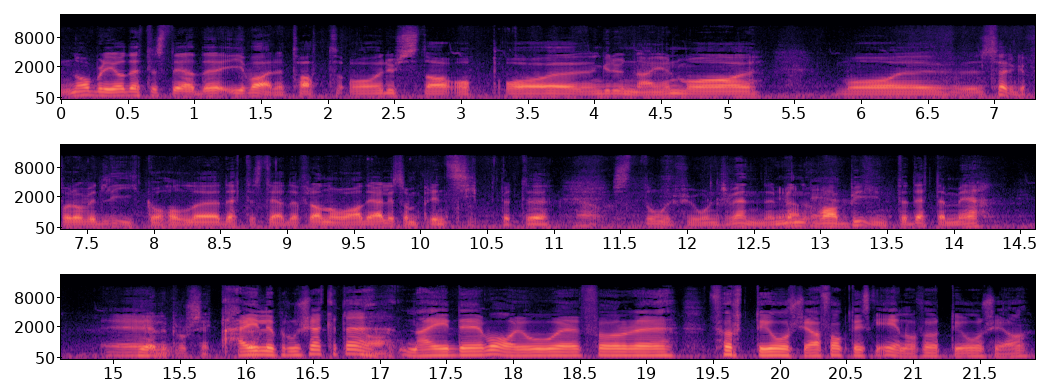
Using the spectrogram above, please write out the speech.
nå blir jo dette stedet ivaretatt og rusta opp, og eh, grunneieren må, må eh, sørge for å vedlikeholde dette stedet fra nå av. Det er liksom prinsippet til Storfjordens venner. Men hva begynte dette med? Hele prosjektet? Hele prosjektet? Nei, det var jo eh, for eh, 40 år siden, faktisk 41 år siden.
